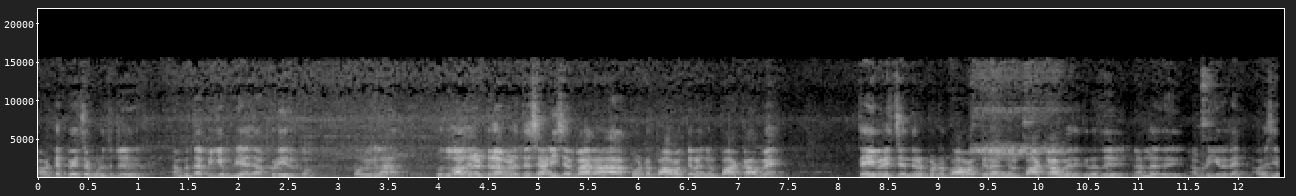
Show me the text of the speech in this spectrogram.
அவன்கிட்ட பேச்சை கொடுத்துட்டு நம்ம தப்பிக்க முடியாது. அப்படி இருக்கும். ஓகேங்களா? பொதுவாக ரெண்டாம் இடத்தை சனி செவ்வாய் ரா- போன்ற பாவக்கிரகங்கள் பார்க்காம தேய்விரை சந்திரன் போன்ற பாவக்கிரகங்கள் பார்க்காம இருக்கிறது நல்லது அப்படிங்கிறத அவசியம்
